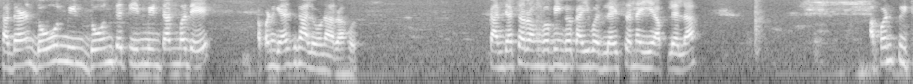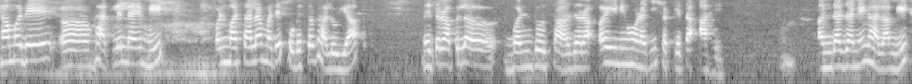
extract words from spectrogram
साधारण दोन मिनिट दोन ते तीन मिनिटांमध्ये आपण गॅस घालवणार आहोत. कांद्याचा रंगबिंग काही बदलायचं नाही आहे आपल्याला. आपण पिठामध्ये घातलेलं आहे मीठ पण मसाल्यामध्ये थोडंसं घालूया. नाहीतर आपलं बन डोसा जरा ऐणी होण्याची शक्यता आहे. अंदाजाने घाला मीठ.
